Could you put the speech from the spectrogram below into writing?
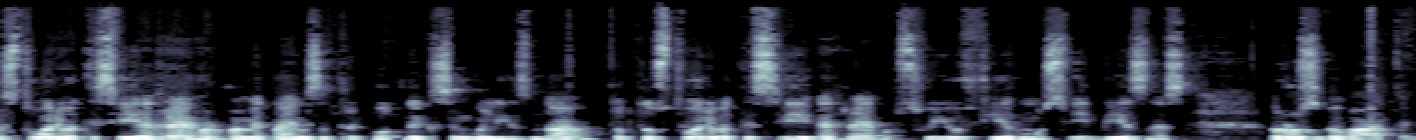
створювати свій егрегор, пам'ятаємо за трикутник, символізм, да? тобто створювати свій егрегор, свою фірму, свій бізнес, розвивати.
